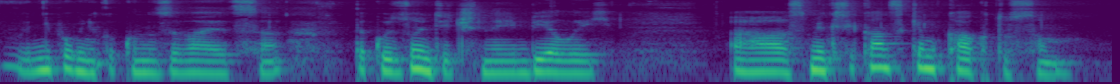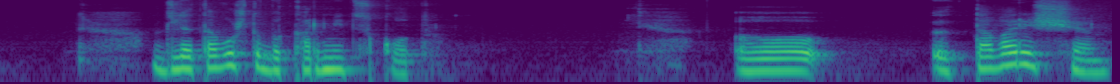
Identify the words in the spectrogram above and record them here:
не помню, как он называется, такой зонтичный, белый, с мексиканским кактусом для того, чтобы кормить скот. Товарищи,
